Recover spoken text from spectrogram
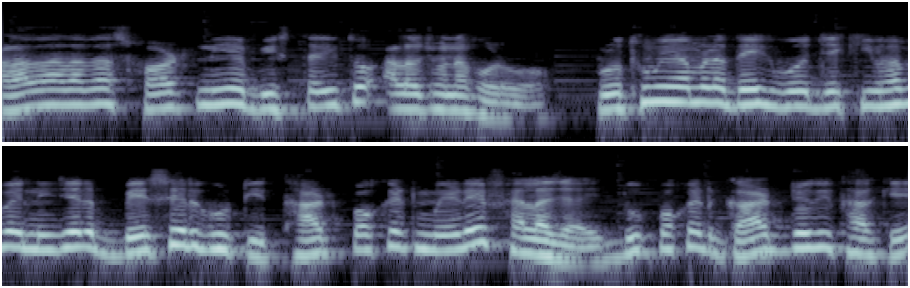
আলাদা আলাদা শট নিয়ে বিস্তারিত আলোচনা করব। প্রথমে আমরা দেখব যে কীভাবে নিজের বেসের ঘুটি থার্ড পকেট মেরে ফেলা যায়। দু পকেট গার্ড যদি থাকে,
